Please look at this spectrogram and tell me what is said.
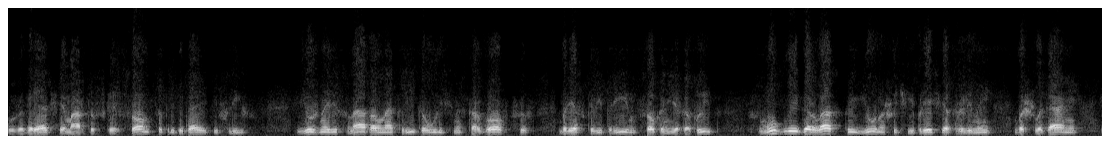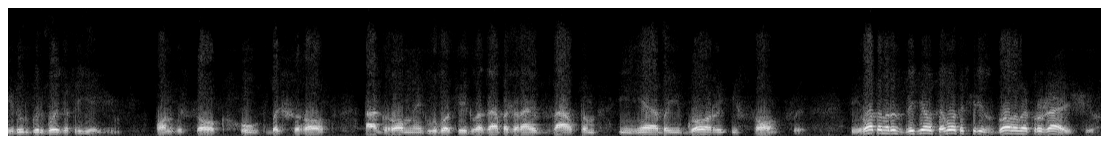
Уже горячее мартовское солнце припитает Тифлис. Южная весна полна крика уличных торговцев, блеска витрин, цоканья копыт. Смуглые горластые юноши, чьи плечи окрылены башлыками, идут гурьбой за приезжим. Он высок, худ, большерот, а огромные глубокие глаза пожирают залпом и небо, и горы, и солнце. И вот он разглядел кого-то через головы окружающих.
